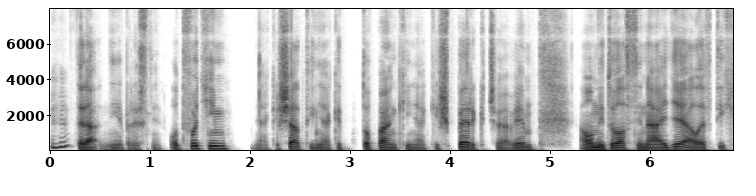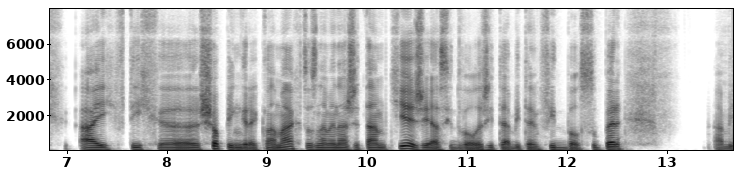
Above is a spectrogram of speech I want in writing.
Mhm. teda nie presne. Odfotím nejaké šaty, nejaké topánky, nejaký šperk, čo ja viem, a on mi to vlastne nájde, ale v tých, aj v tých e, shopping reklamách, to znamená, že tam tiež je asi dôležité, aby ten fit bol super, aby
